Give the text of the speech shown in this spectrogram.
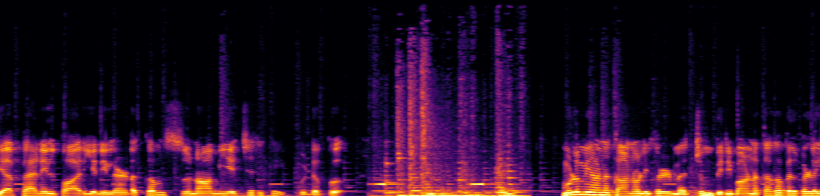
ஜப்பானில் பாரிய நிலநடுக்கம் சுனாமி எச்சரிக்கை விடுப்பு. முழுமையான காணொளிகள் மற்றும் விரிவான தகவல்களை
